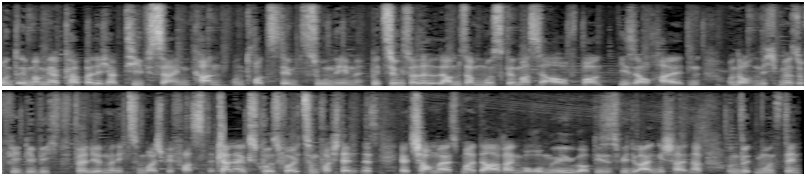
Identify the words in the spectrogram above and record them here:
und immer mehr körperlich aktiv sein kann und trotzdem zunehme. Beziehungsweise langsam Muskelmasse aufbauen, diese auch halten und auch nicht mehr so viel Gewicht verlieren, wenn ich zum Beispiel faste. Kleiner Exkurs für euch zum Verständnis. Jetzt schauen wir erstmal da rein, warum ihr überhaupt dieses Video eingeschaltet habt und widmen uns den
